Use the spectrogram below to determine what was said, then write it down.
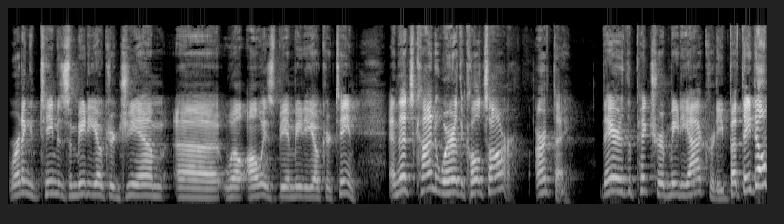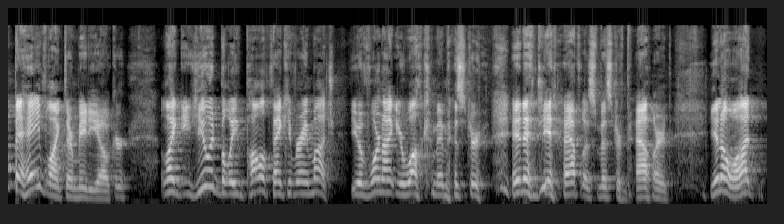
running a team as a mediocre GM uh, will always be a mediocre team. And that's kind of where the Colts are, aren't they? They're the picture of mediocrity, but they don't behave like they're mediocre. Like you would believe, Paul, thank you very much. You have worn out your welcome in Mr. in Indianapolis, Mr. Ballard. You know what?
